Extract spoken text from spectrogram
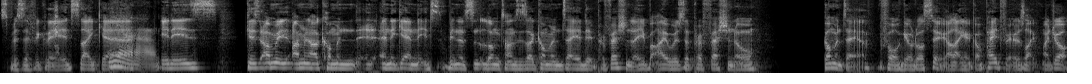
specifically. It's like, uh, yeah. it is. Because I mean, I mean, I comment, and again, it's been a long time since I commentated it professionally, but I was a professional commentator for Guild Wars 2. I like I got paid for it. It was like my job.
